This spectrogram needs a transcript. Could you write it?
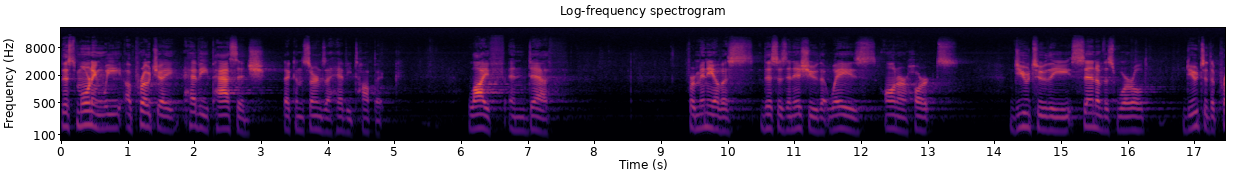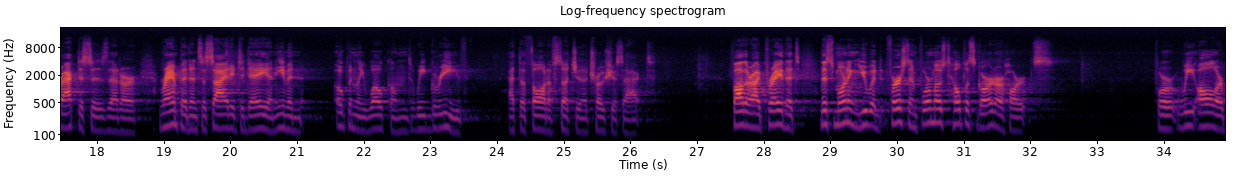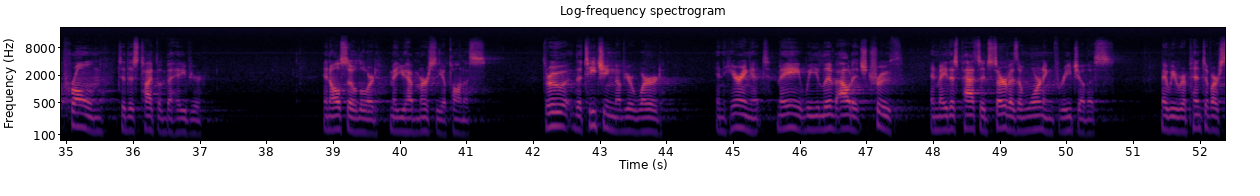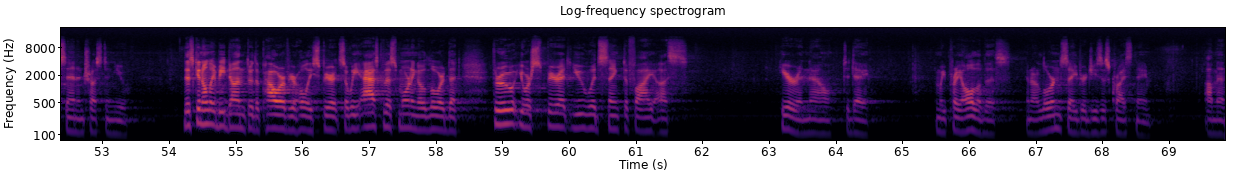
this morning we approach a heavy passage that concerns a heavy topic life and death. For many of us, this is an issue that weighs on our hearts due to the sin of this world, due to the practices that are rampant in society today and even openly welcomed. We grieve at the thought of such an atrocious act. Father, I pray that this morning you would first and foremost help us guard our hearts. for we all are prone to this type of behavior. And also, Lord, may you have mercy upon us. Through the teaching of your word and hearing it, may we live out its truth, and may this passage serve as a warning for each of us. May we repent of our sin and trust in you. This can only be done through the power of your Holy Spirit. So we ask this morning, O Lord, that through your Spirit you would sanctify us here and now, today. And we pray all of this in our Lord and Savior, Jesus Christ's name. Amen.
